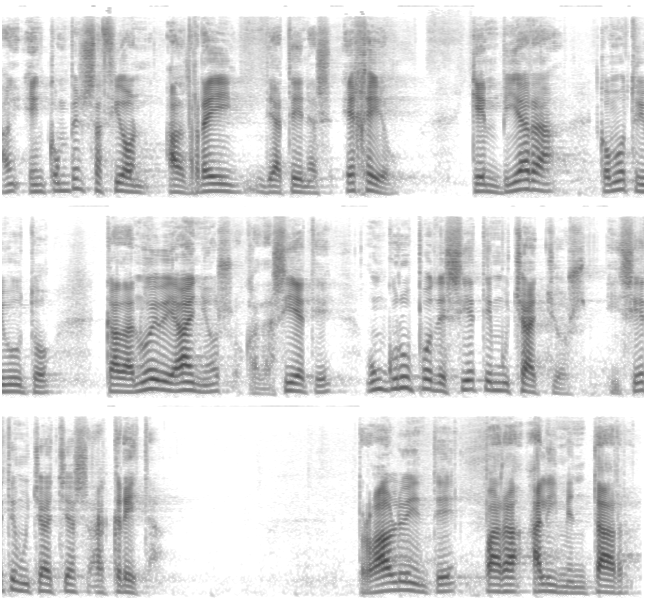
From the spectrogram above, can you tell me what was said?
en compensación al rey de Atenas, Egeo, que enviara como tributo cada nueve años, o cada siete, un grupo de siete muchachos y siete muchachas a Creta, probablemente para alimentar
